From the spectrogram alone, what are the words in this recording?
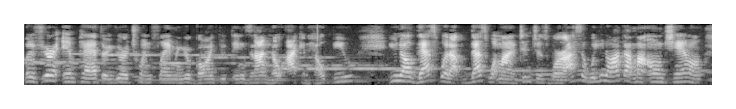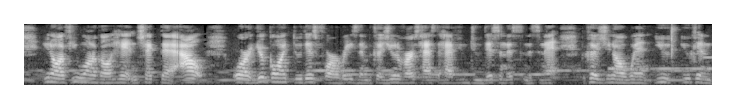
But if you're an empath or you're a twin flame and you're going through things and I know I can help you, you know, that's what I, that's what my intentions were. I said, well, you know, I got my own channel, you know, if you want to go ahead and check that out, or you're going through this for a reason because universe has to have you do this and this and this and that. Because you know, when you you can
